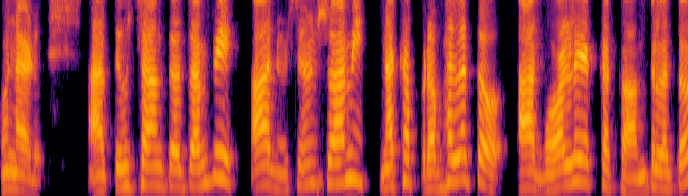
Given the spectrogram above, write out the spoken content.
ఉన్నాడు. ఆ ఉత్సాహంతో చంపి ఆ నృసింహస్వామి నఖ ప్రభలతో ఆ గోళ్ళ యొక్క కాంతులతో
